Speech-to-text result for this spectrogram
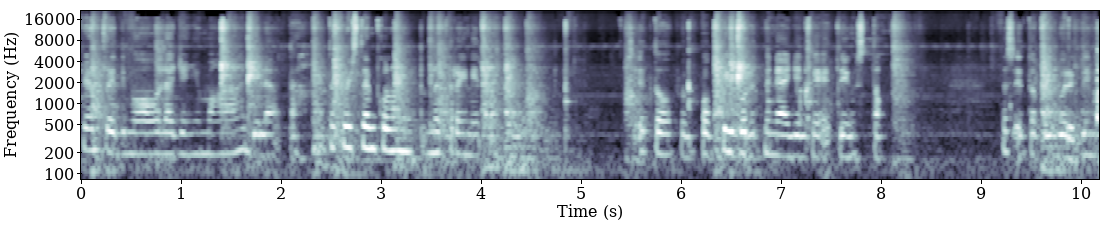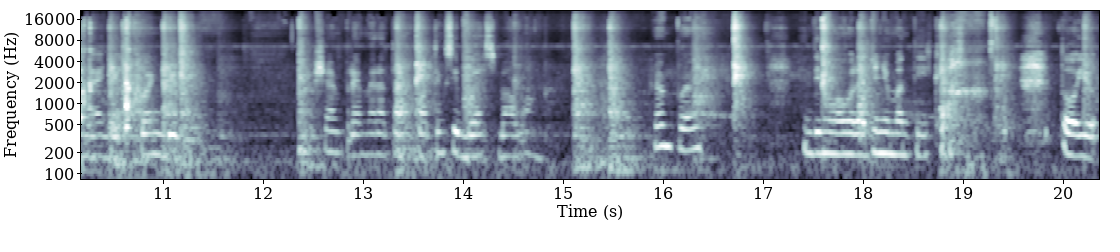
siyempre, di mawawala dyan yung mga dilata. Ito, first time ko lang nag-try nito. So, ito, favorite ni Nigel kaya ito yung stock. Tapos ito, favorite din ni Nigel. Corned beef. Siyempre, meron tayong konting sibuyas bawang. Siyempre, hindi mawawala dyan yung mantika. Toyo.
